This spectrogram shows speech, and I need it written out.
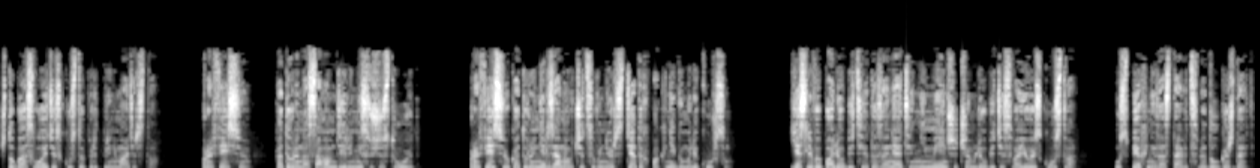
чтобы освоить искусство предпринимательства. Профессию, которой на самом деле не существует. Профессию, которой нельзя научиться в университетах по книгам или курсам. Если вы полюбите это занятие не меньше, чем любите свое искусство, успех не заставит себя долго ждать.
